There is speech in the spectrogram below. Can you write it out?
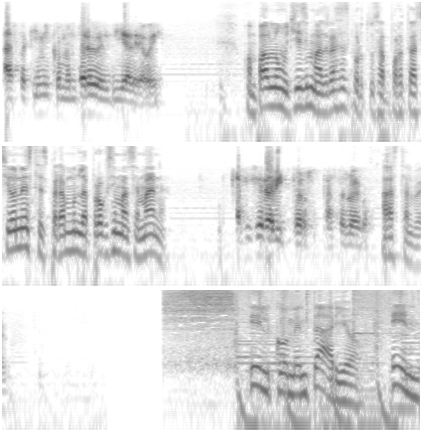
Hasta aquí mi comentario del día de hoy. Juan Pablo, muchísimas gracias por tus aportaciones. Te esperamos la próxima semana. Así será, Víctor. Hasta luego. Hasta luego. El comentario en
